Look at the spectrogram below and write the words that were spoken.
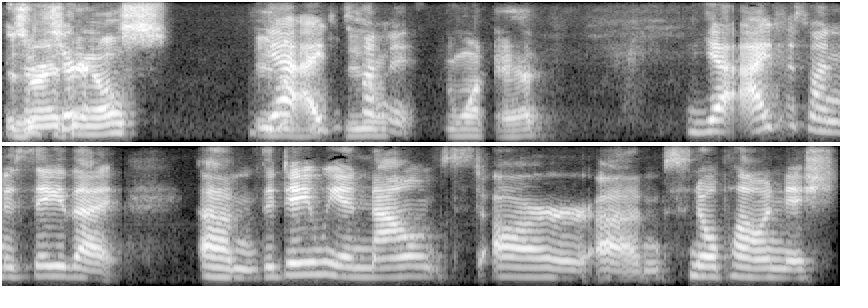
is For there anything sure. else? Yeah, I just you, wanted- you want to add? Yeah, I just wanted to say that um, the day we announced our um, snowplow initiative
